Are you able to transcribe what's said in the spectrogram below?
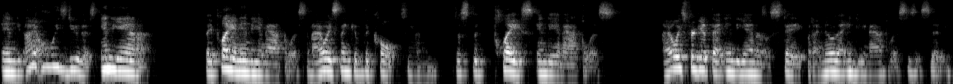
And I always do this. Indiana. They play in Indianapolis, and I always think of the Colts and then just the place Indianapolis. I always forget that Indiana is a state, but I know that Indianapolis is a city.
